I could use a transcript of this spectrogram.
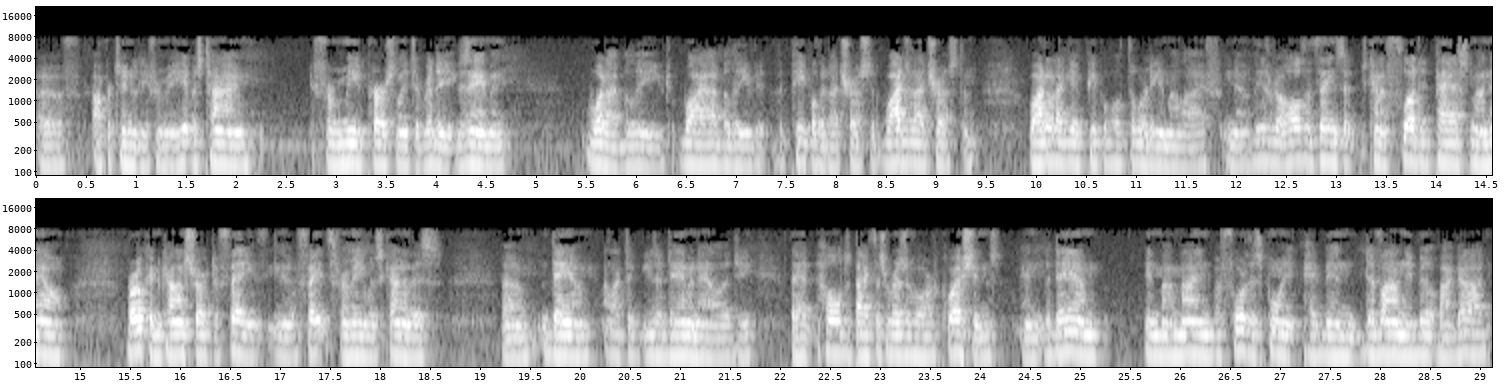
of opportunity for me. It was time for me personally to really examine what I believed, why I believed it, the people that I trusted. Why did I trust them? Why did I give people authority in my life? You know, these were all the things that kind of flooded past my now broken construct of faith. You know, faith for me was kind of this um, dam. I like to use a dam analogy that holds back this reservoir of questions. And the dam in my mind before this point had been divinely built by God,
